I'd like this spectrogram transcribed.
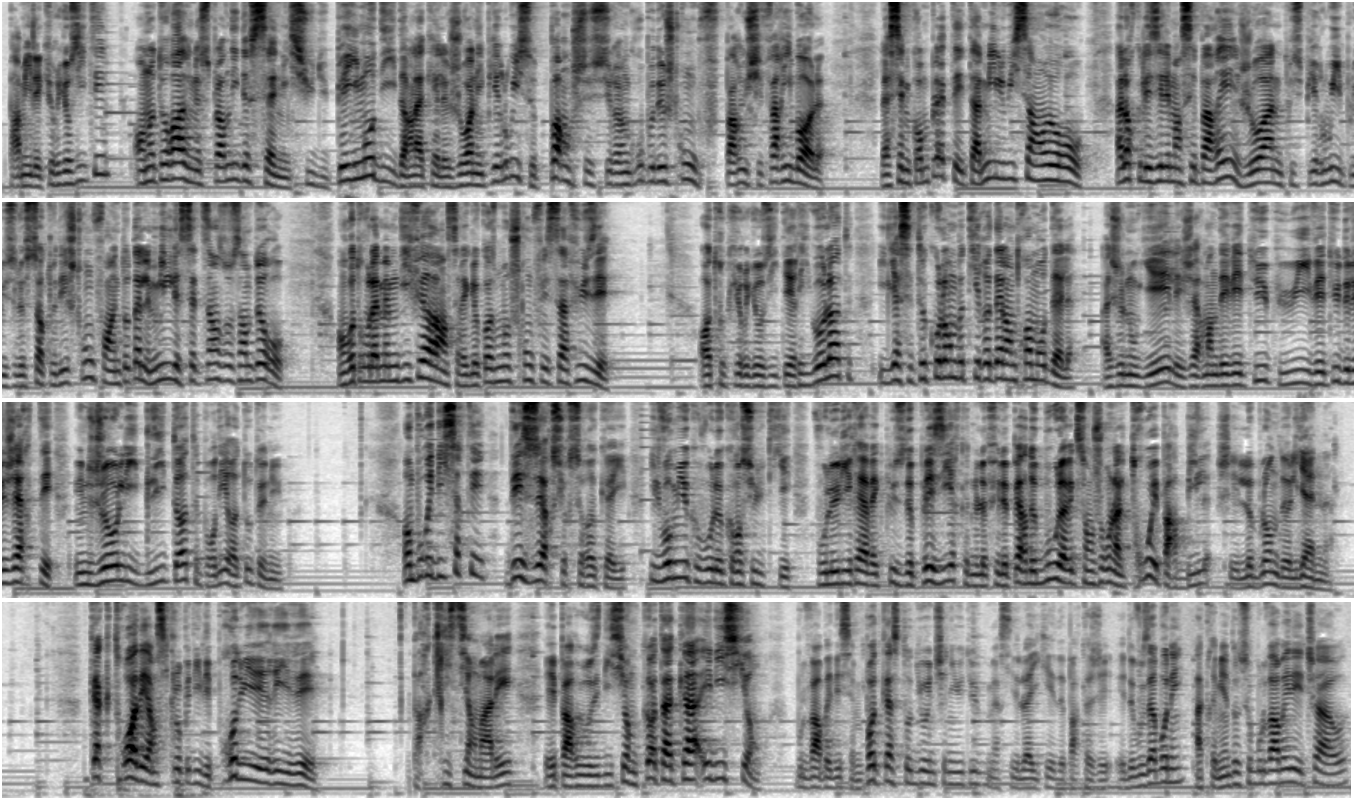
Parmi les curiosités, on notera une splendide scène issue du Pays Maudit dans laquelle Johan et Pierre-Louis se penchent sur un groupe de schtroumpfs paru chez Faribol la scène complète est à 1800 euros, alors que les éléments séparés, Johan plus Pierre-Louis plus le socle des Schtroumpfs, font un total de 1760 euros. On retrouve la même différence avec le Cosmo Schtroumpf et sa fusée. Autre curiosité rigolote, il y a cette colombe tire d'aile en trois modèles. Agenouillée, légèrement dévêtue, puis vêtue de légèreté. Une jolie litote pour dire toute nue. On pourrait disserter des heures sur ce recueil. Il vaut mieux que vous le consultiez. Vous le lirez avec plus de plaisir que ne le fait le père de boule avec son journal troué par Bill chez Leblond de Lienne. CAC 3D Encyclopédie des produits dérivés par Christian Mallet et paru aux éditions Kotaka Éditions. Boulevard BD, c'est un podcast audio, une chaîne YouTube. Merci de liker, de partager et de vous abonner. A très bientôt sur Boulevard BD. Ciao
